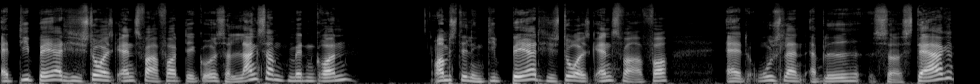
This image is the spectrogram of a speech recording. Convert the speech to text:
at de bærer et historisk ansvar for, at det er gået så langsomt med den grønne omstilling. De bærer et historisk ansvar for, at Rusland er blevet så stærke.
